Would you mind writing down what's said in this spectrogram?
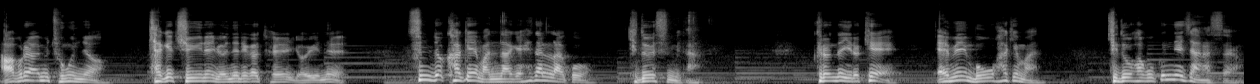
아브라함의 종은요, 자기 주인의 며느리가 될 여인을 순적하게 만나게 해달라고 기도했습니다. 그런데 이렇게 애매모호하게만 기도하고 끝내지 않았어요.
